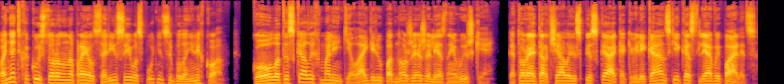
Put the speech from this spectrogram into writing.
Понять, в какую сторону направился Рис и его спутницы, было нелегко. Коул отыскал их маленький лагерь у подножия железной вышки, которая торчала из песка, как великанский костлявый палец,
